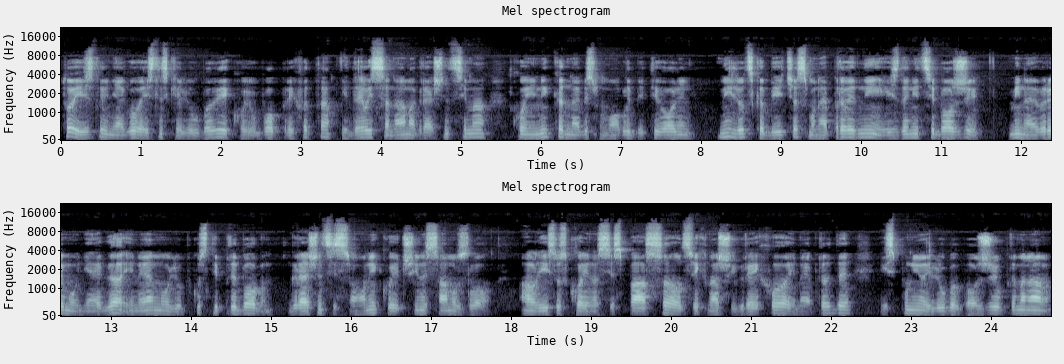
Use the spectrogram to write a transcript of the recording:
To je izliv njegove istinske ljubavi koju Bog prihvata i deli sa nama grešnicima koji nikad ne bismo mogli biti voljeni. Mi ljudska bića smo nepravedni i izdajnici Božiji. Mi ne verujemo u njega i nemamo ljubkosti pred Bogom. Grešnici su oni koji čine samo zlo, ali Isus koji nas je spasao od svih naših grehova i nepravde, ispunio je ljubav Božiju prema nama.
